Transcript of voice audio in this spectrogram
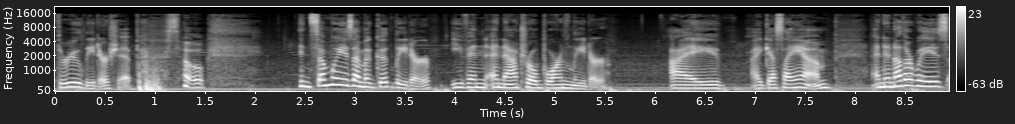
through leadership. So, in some ways, I'm a good leader, even a natural born leader. I, I guess I am. And in other ways,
